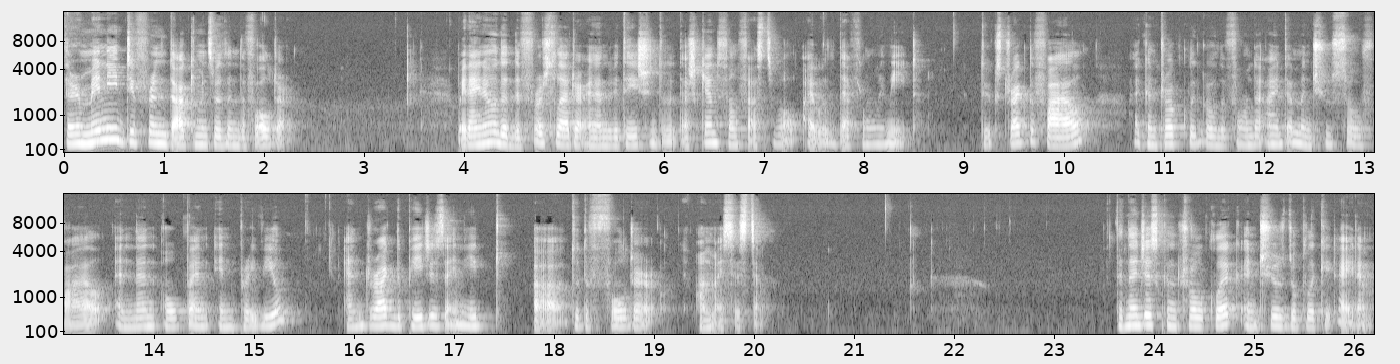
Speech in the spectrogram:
There are many different documents within the folder. But I know that the first letter and invitation to the Tashkent Film Festival I will definitely need. To extract the file, I can control click on the folder item and choose show file and then open in preview and drag the pages I need uh, to the folder on my system. Then I just control click and choose duplicate item.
